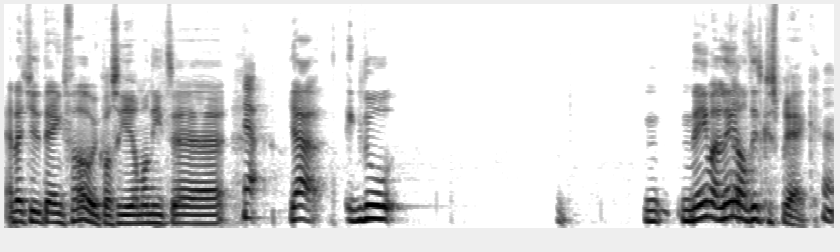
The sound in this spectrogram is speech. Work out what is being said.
En dat je denkt van, oh, ik was hier helemaal niet... eh, ja, Ja, ik bedoel... Neem alleen al dit gesprek. Ja.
